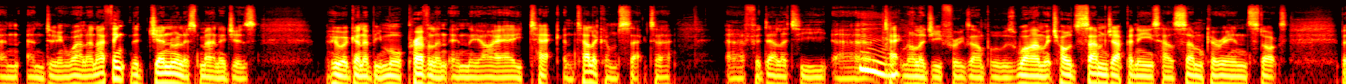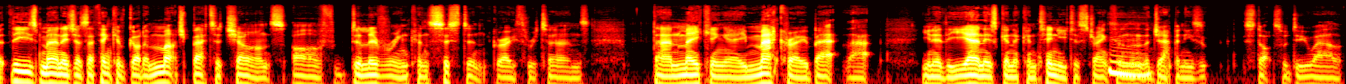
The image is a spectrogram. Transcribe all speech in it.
and and doing well. And I think the generalist managers who are going to be more prevalent in the IA tech and telecom sector. Uh, Fidelity uh, Hmm. Technology, for example, was one which holds some Japanese, has some Korean stocks. But these managers, I think, have got a much better chance of delivering consistent growth returns than making a macro bet that you know the yen is going to continue to strengthen and the Japanese stocks will do well.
